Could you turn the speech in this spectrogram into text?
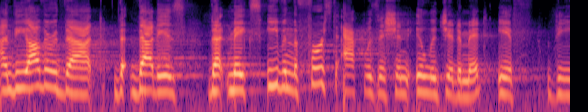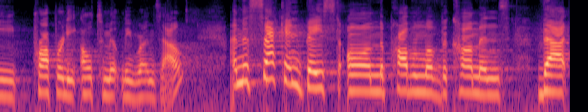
and the other that, that is, that makes even the first acquisition illegitimate if the property ultimately runs out. And the second, based on the problem of the commons, that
